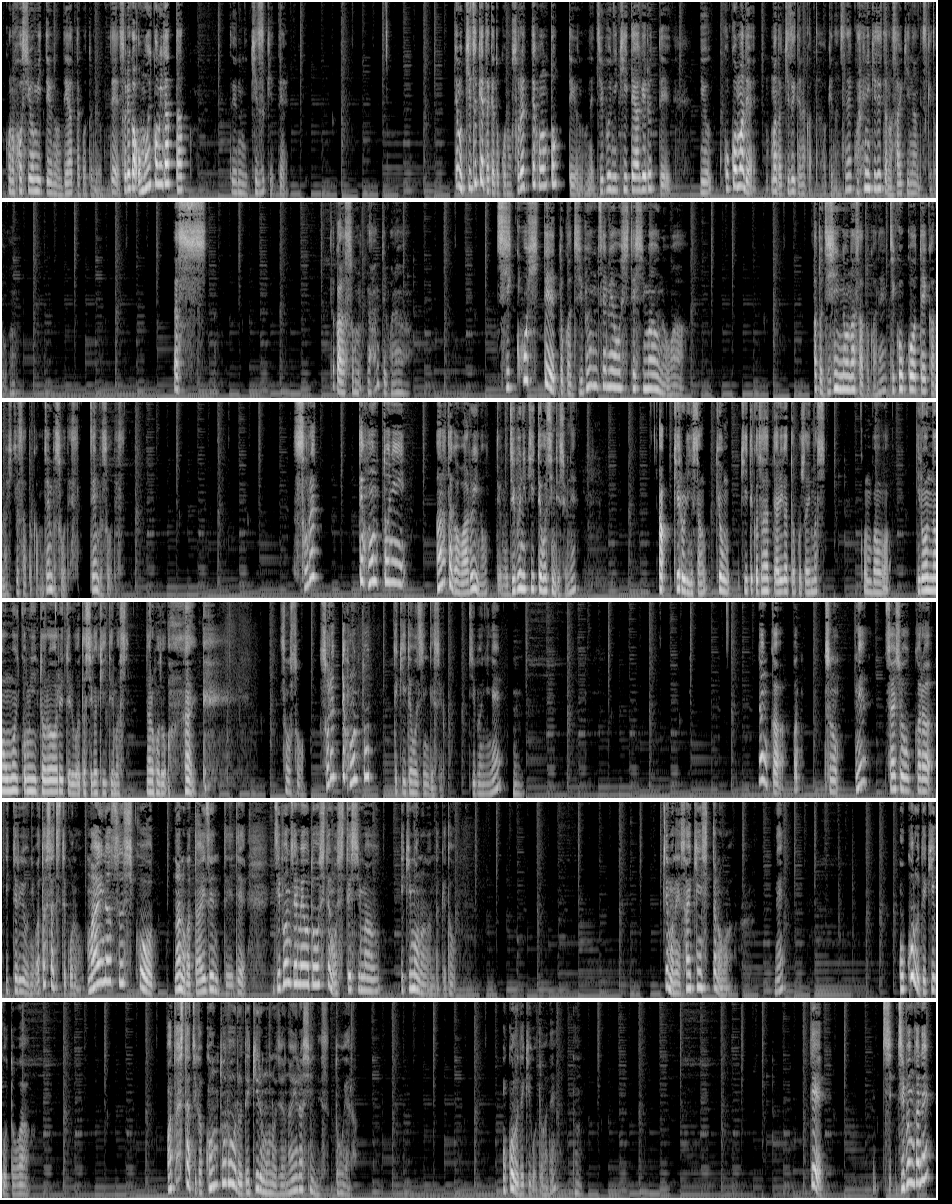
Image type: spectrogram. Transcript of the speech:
この星読みっていうのに出会ったことによってそれが思い込みだったっていうのに気づけてでも気づけたけどこの「それって本当?」っていうのをね自分に聞いてあげるっていうここまでまだ気づいてなかったわけなんですねこれに気づいたのは最近なんですけど。だだからそのなんていうかな自己否定とか自分責めをしてしまうのはあと自信のなさとかね自己肯定感の低さとかも全部そうです。全部そうです。それって本当にあなたが悪いのっていうのを自分に聞いてほしいんですよね。あケロリンさん今日も聞いてくださってありがとうございます。こんばんは。いろんな思い込みにとらわれてる私が聞いてます。なるほど。はい。そうそう。それって本当って聞いてほしいんですよ。自分にね。うん。なんかそのね最初から言ってるように私たちってこのマイナス思考なのが大前提で自分責めをどうしてもしてしまう生き物なんだけどでもね最近知ったのはね起こる出来事は私たちがコントロールできるものじゃないらしいんですどうやら。起こる出来事はね。うん、で自分がね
